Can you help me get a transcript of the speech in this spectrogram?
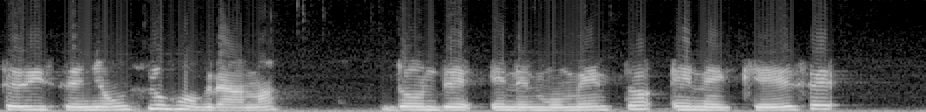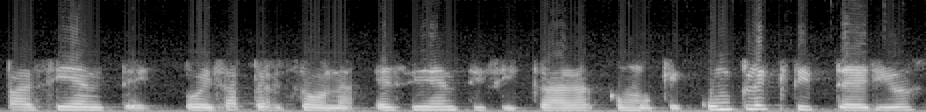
se diseñó un flujograma donde en el momento en el que ese paciente o esa persona es identificada como que cumple criterios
